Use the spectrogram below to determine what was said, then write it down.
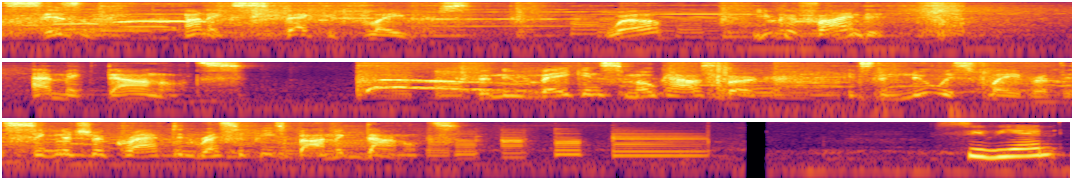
sizzling, unexpected flavors. Well, you can find it at McDonald's. The new Bacon Smokehouse Burger. It's the newest flavor of the signature crafted recipes by McDonald's. Si bien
